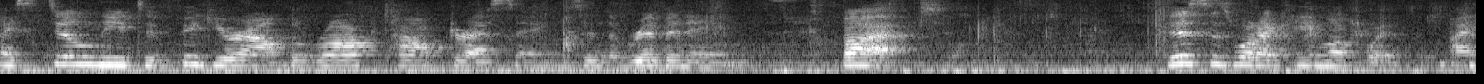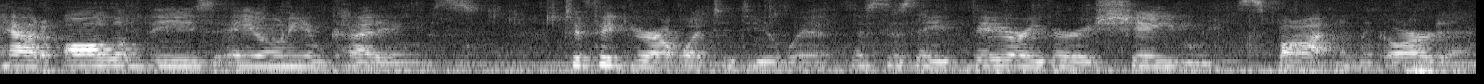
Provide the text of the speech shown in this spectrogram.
I still need to figure out the rock top dressings and the ribboning, but this is what I came up with. I had all of these aeonium cuttings to figure out what to do with. This is a very, very shady spot in the garden.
